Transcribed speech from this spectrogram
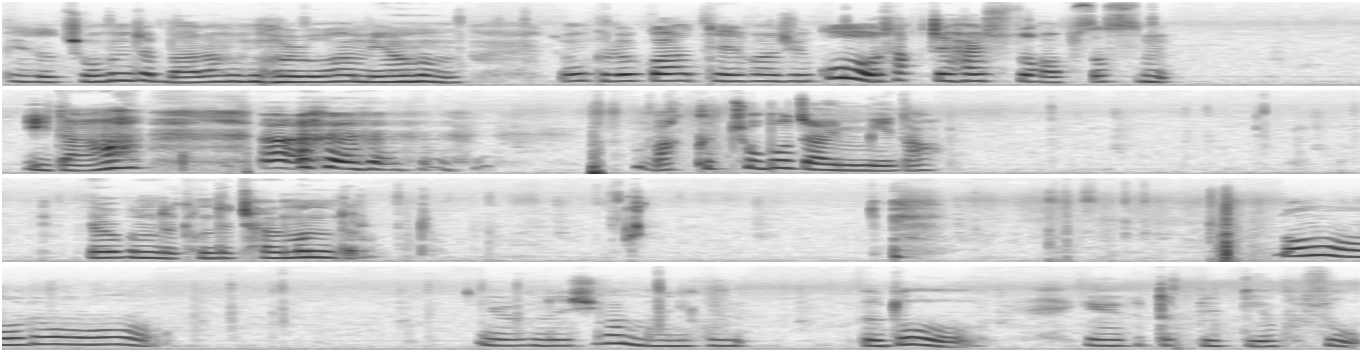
그래서 저 혼자 말하는 걸로 하면 좀 그럴 것 같아가지고 삭제할 수 없었습니다. 마크 초보자입니다. 여러분들 근데 잘 만들었죠? 너무 어려워. 여러분들 시간 많이 걸려도 이해 부탁드릴게요. 벌써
